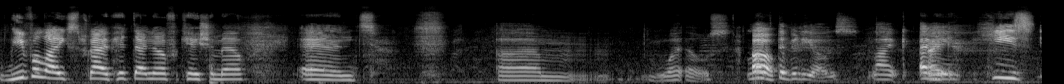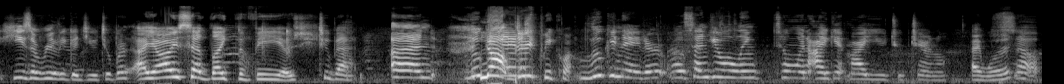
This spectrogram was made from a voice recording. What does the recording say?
leave a like, subscribe, hit that notification bell, and um, what else? Like oh, the videos. Like, I, I- mean, he's he's a really good YouTuber. I always said like the videos. Too bad. And No, Lucanator, just be quiet. Lucanator will send you a link to when I get my YouTube channel. I would. So,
